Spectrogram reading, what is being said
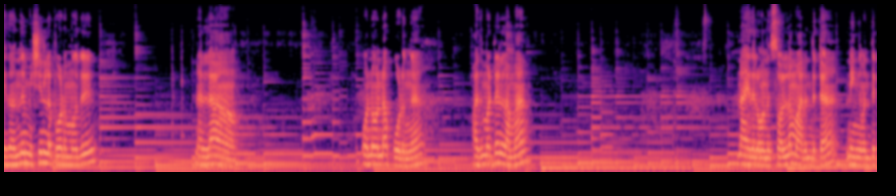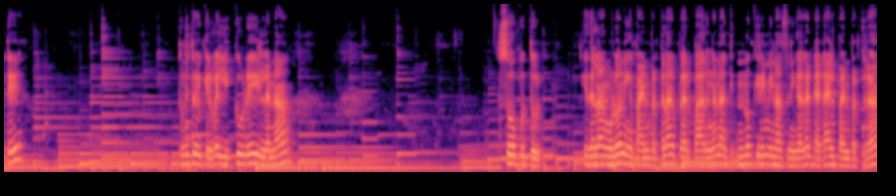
இதை வந்து மிஷினில் போடும்போது நல்லா ஒன்று ஒன்றா போடுங்க. அது மட்டும் இல்லாமல் நான் இதில் ஒன்று சொல்ல மறந்துட்டேன். நீங்கள் வந்துட்டு துணி துவைக்கிறவ லிக்விடு இல்லைன்னா சோப்புத்தூள் இதெல்லாம் கூட நீங்கள் பயன்படுத்தலாம். இப்போ பாருங்கள் நான் இன்னும் கிருமி நாசினிக்காக டெட்டாயில் பயன்படுத்துகிறேன்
